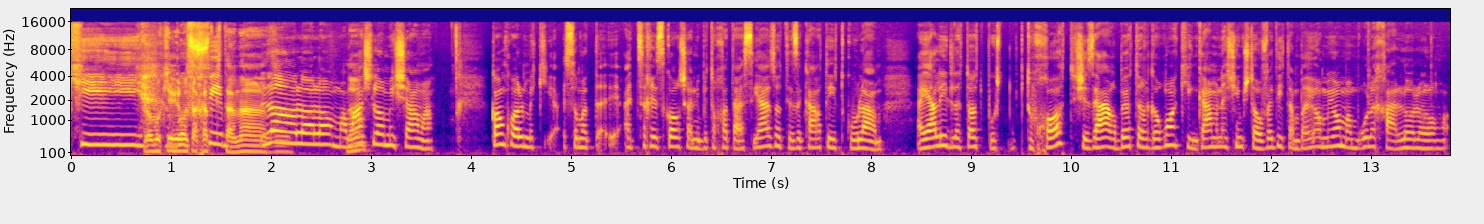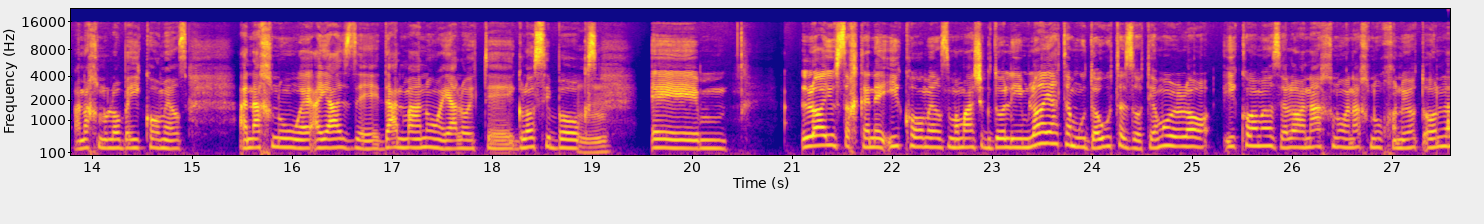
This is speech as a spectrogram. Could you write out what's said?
כי לא מכירים אותך גופים- קטנה, לא, זה- לא, לא, ממש לא משמה. קודם כל, זאת אומרת, צריך לזכור שאני בתוך התעשייה הזאת, אז הכרתי את כולם. היה לי דלתות פתוחות, שזה היה הרבה יותר גרוע, כי גם אנשים שאתה עובד איתם ביום-יום אמרו לך, לא, לא, אנחנו לא באי-קומרס. אנחנו, אה, היה אז אה, דן מנו, היה לו את Glossybox. לא היו שחקני e-commerce ממש גדולים, לא היה את המודעות הזאת. אמרו לו, לא, e-commerce זה לא אנחנו, אנחנו חנויות אונלי-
